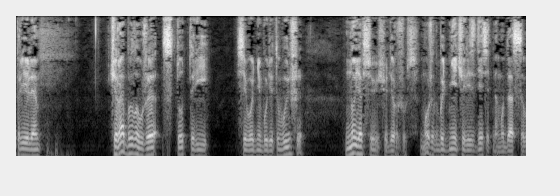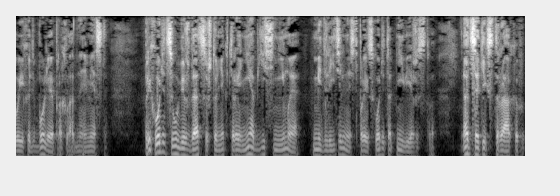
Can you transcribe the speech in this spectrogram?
апреля. Вчера было уже 103, сегодня будет выше, но я все еще держусь. Может быть, дней через десять нам удастся выехать в более прохладное место. Приходится убеждаться, что некоторое необъяснимое – медлительность происходит от невежества, от всяких страхов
